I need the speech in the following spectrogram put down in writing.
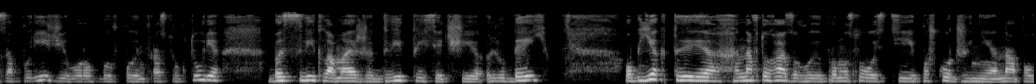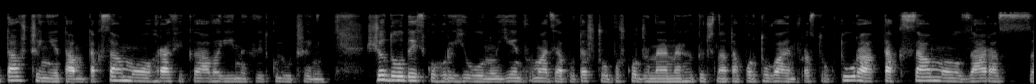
Запоріжжі. Ворог бив по інфраструктурі. Без світла майже 2 тисячі людей. Об'єкти нафтогазової промисловості пошкоджені на Полтавщині. Там так само графіки аварійних відключень. Щодо Одеського регіону, є інформація про те, що пошкоджена енергетична та портова інфраструктура. Так само зараз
